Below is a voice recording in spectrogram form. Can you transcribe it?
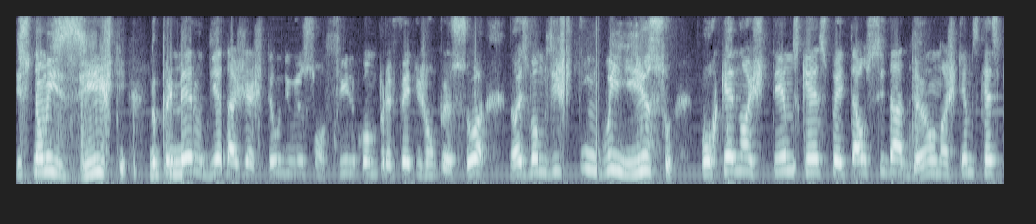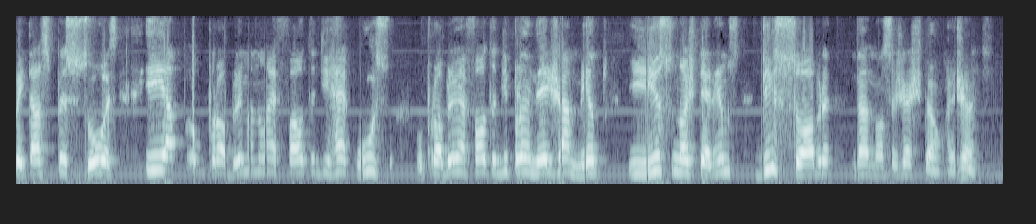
Isso não existe. No primeiro dia da gestão de Wilson Filho como prefeito de João Pessoa, nós vamos extinguir isso, porque nós temos que respeitar o cidadão, nós temos que respeitar as pessoas. E a, o problema não é falta de recurso, o problema é falta de planejamento. E isso nós teremos de sobra na nossa gestão. Rejane.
